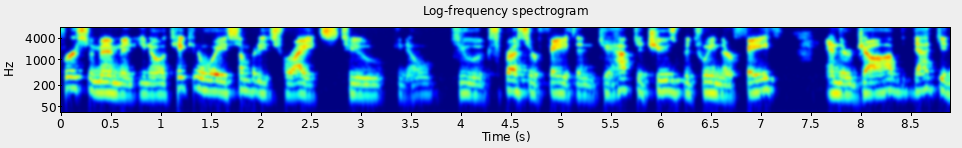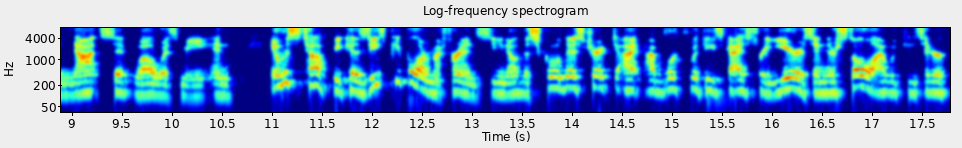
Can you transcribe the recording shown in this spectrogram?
First Amendment, you know, taking away somebody's rights to, you know, to express their faith and to have to choose between their faith and their job. That did not sit well with me. And it was tough because these people are my friends. You know, the school district, I, I've worked with these guys for years and they're still, I would consider,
